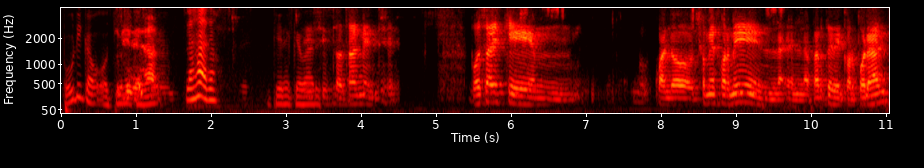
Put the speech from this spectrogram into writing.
pública? O tiene que claro. Tiene que ver. sí totalmente. Vos sabés que mm, cuando yo me formé en la, parte de corporal,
